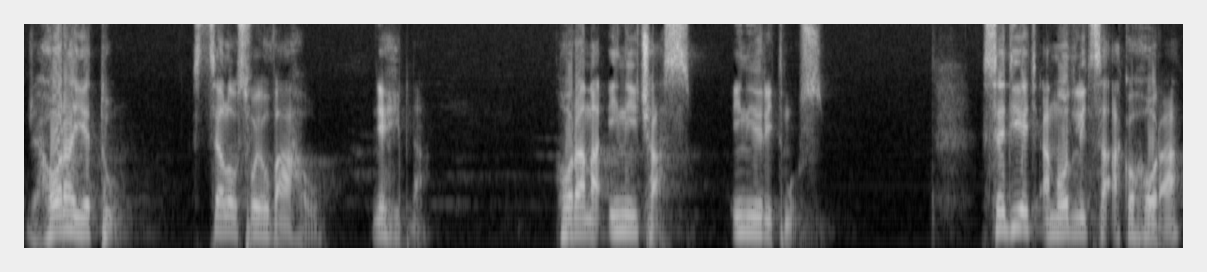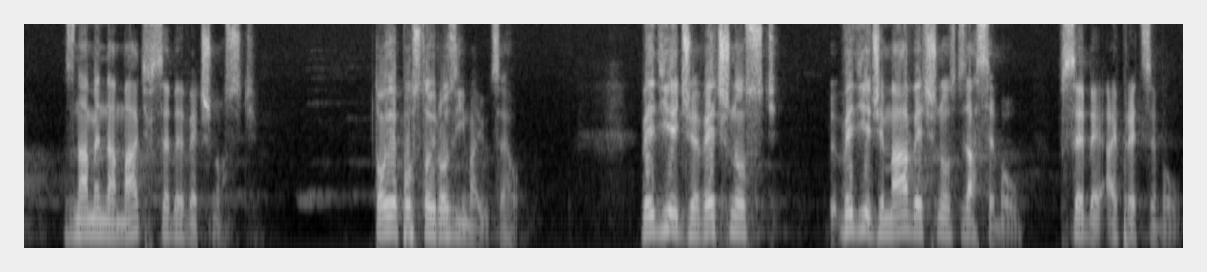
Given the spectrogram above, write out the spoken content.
že hora je tu, s celou svojou váhou, nehybná. Hora má iný čas, iný rytmus. Sedieť a modliť sa ako hora znamená mať v sebe väčnosť. To je postoj rozímajúceho. Vedieť, že väčnosť, vedieť, že má väčnosť za sebou, v sebe aj pred sebou.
